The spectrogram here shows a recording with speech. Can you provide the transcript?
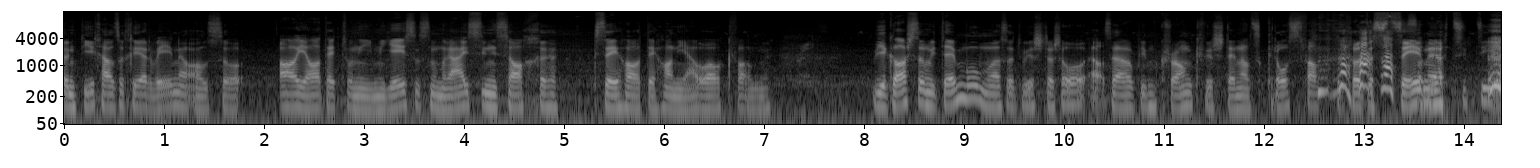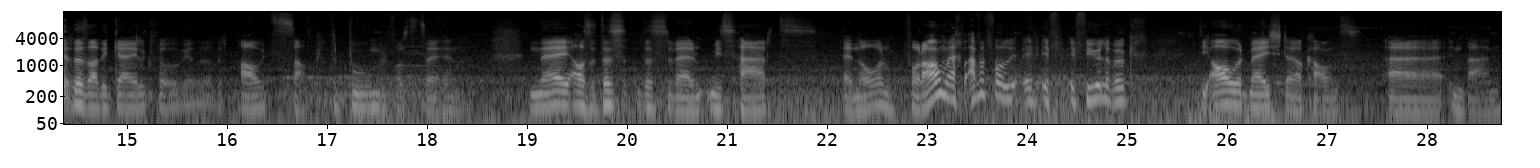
äh, dich auch so erwähnen, also ah ja, dort, wo ich mit Jesus Nummer 1 seine Sachen gesehen habe, da habe ich auch angefangen. Wie gehst du mit dem um? Also du wirst da schon, also auch beim Crunk wirst du dann als Grossvater von der Szene zitiert. Das habe ich geil gefunden. Der alte Sack, der Boomer von der Szene. Nein, also das, das wäre mein Herz enorm. Vor allem, ich, ich, ich, ich, fühle wirklich die allermeisten Accounts äh, in Bern.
